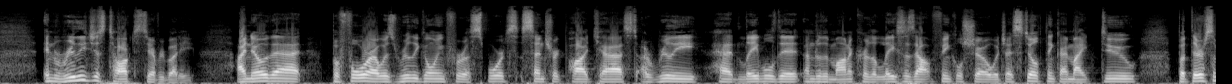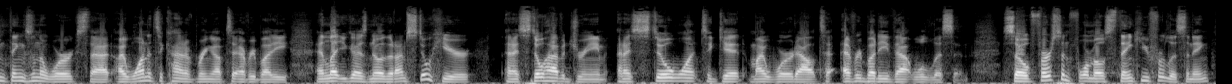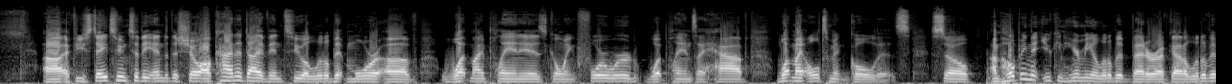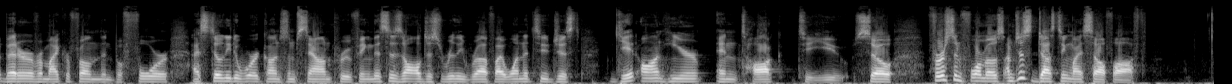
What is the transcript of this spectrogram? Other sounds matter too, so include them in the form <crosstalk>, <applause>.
and really just talked to everybody. I know that before I was really going for a sports centric podcast. I really had labeled it under the moniker The Laces Out Finkle Show, which I still think I might do. But there's some things in the works that I wanted to kind of bring up to everybody and let you guys know that I'm still here and I still have a dream, and I still want to get my word out to everybody that will listen. So, first and foremost, thank you for listening. Uh, if you stay tuned to the end of the show, I'll kind of dive into a little bit more of what my plan is going forward, what plans I have, what my ultimate goal is. So, I'm hoping that you can hear me a little bit better. I've got a little bit better of a microphone than before. I still need to work on some soundproofing. This is all just really rough. I wanted to just get on here and talk to you. So, first and foremost, I'm just dusting myself off.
